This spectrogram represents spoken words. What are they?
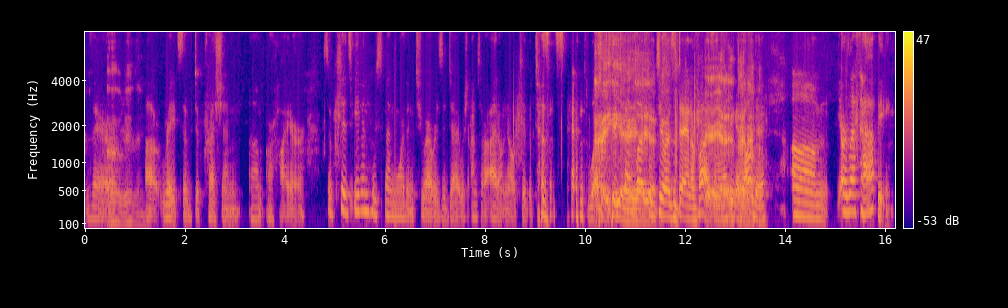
Their Oh, really? uh, rates of depression um, are higher. So kids, even who spend more than two hours a day, which I'm sorry, I don't know a kid that doesn't spend less, Yeah, spends yeah, less yeah. than two hours a day on a bus. I mean, I think they all do. Um, are less happy.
